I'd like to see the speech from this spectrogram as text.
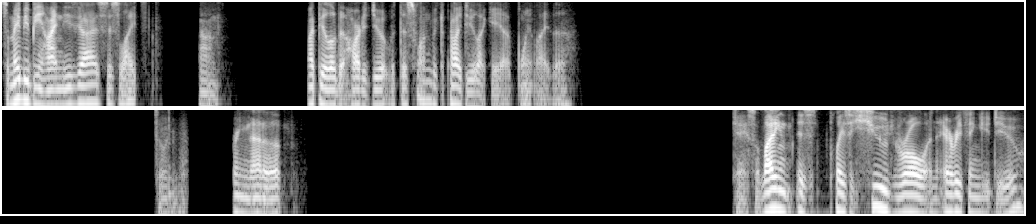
So maybe behind these guys, there's lights. Um, might be a little bit hard to do it with this one. We could probably do like a, a point light though. So bring that up. Okay, so lighting is plays a huge role in everything you do.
